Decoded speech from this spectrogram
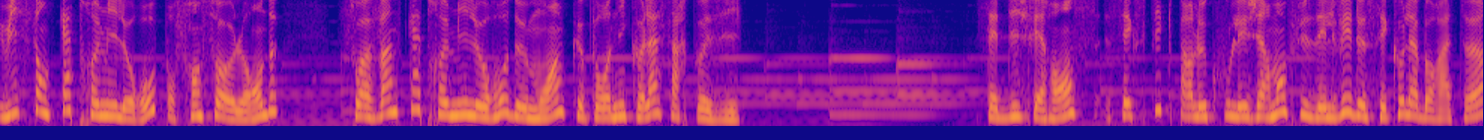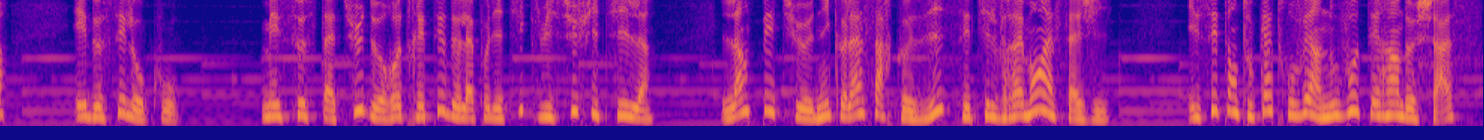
804 000 euros pour François Hollande, soit 24 000 euros de moins que pour Nicolas Sarkozy. Cette différence s'explique par le coût légèrement plus élevé de ses collaborateurs et de ses locaux. Mais ce statut de retraité de la politique lui suffit-il? L'impétueux Nicolas Sarkozy s'est-il vraiment assagi? Il s'est en tout cas trouvé un nouveau terrain de chasse,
